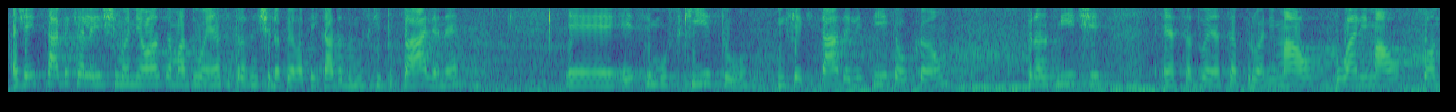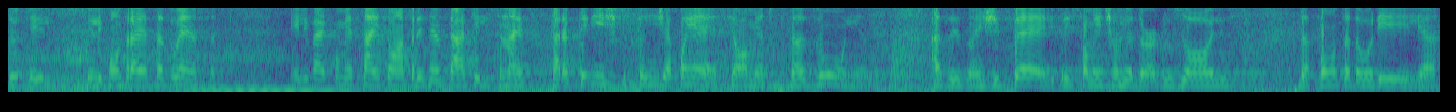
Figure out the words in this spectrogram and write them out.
A gente sabe que a leishmaniose é uma doença transmitida pela picada do mosquito palha, né? É, esse mosquito infectado, ele pica o cão, transmite essa doença para o animal. O animal, quando ele, ele contrai essa doença, ele vai começar então a apresentar aqueles sinais característicos que a gente já conhece, o aumento das unhas, as lesões de pele, principalmente ao redor dos olhos, da ponta da orelha,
